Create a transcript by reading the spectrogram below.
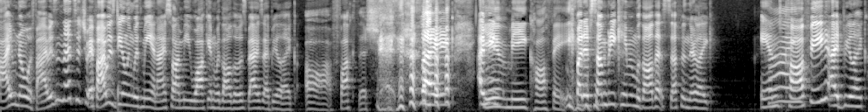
I know if I was in that situation, if I was dealing with me and I saw me walk in with all those bags, I'd be like, oh, fuck this shit. like, I mean give mean, me coffee. but if somebody came in with all that stuff and they're like, and Hi. coffee, I'd be like,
